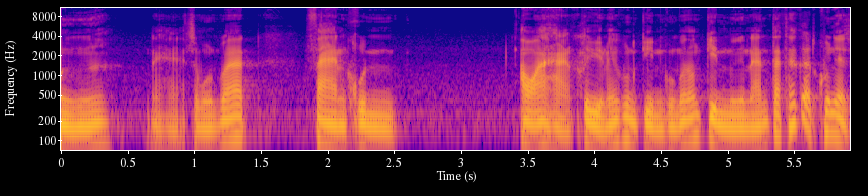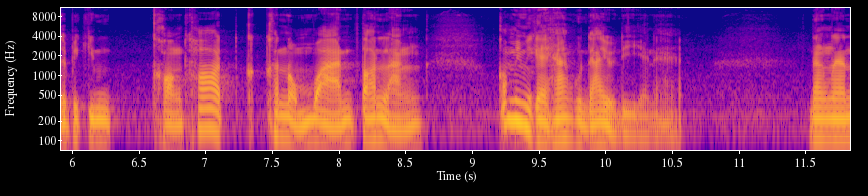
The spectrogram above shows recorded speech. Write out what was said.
มื้อ นะฮะสมมติว่าแฟนคุณเอาอาหารคลีนให้คุณกินคุณก็ต้องกินมือนั้น แต่ถ้าเกิดคุณอยากจะไปกินของทอดขนมหวานตอนหลัง ก็ไม่มีใครห้ามคุณได้อยู่ดีนะฮะดังนั้น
